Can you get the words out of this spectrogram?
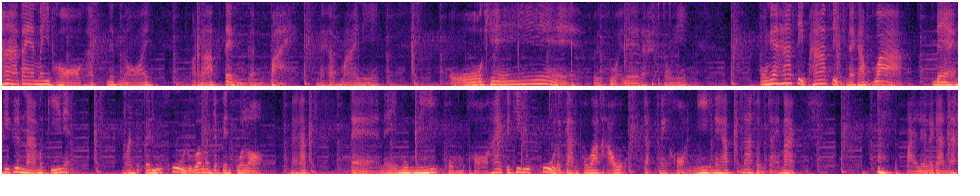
ห้าแต้มไม่พอครับ เรียบร้อย รับเต็มกันไปนะครับไม้นี้ โอเค สวยๆเลยนะตรงนี้ ตรงเนี้ห้าสิบห้าสิบนะครับว่าแดงที่ขึ้นมาเมื่อกี้เนี่ย มันจะเป็นลูกคู่หรือว่ามันจะเป็นตัวหลอกนะครับ แต่ในมุมนี้ผมขอให้ไปที่ลูกคู่แล้วกัน เพราะว่าเขาจากในขอนนี้นะครับ น่าสนใจมาก ไปเลยแล้วกันนะ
